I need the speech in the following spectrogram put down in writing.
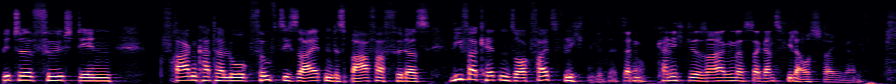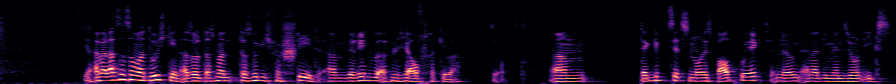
bitte füllt den Fragenkatalog, 50 Seiten des BAFA für das Lieferketten-Sorgfaltspflichtengesetz. Dann auf. kann ich dir sagen, dass da ganz viele aussteigen werden. Ja. Aber lass uns noch mal durchgehen, also dass man das wirklich versteht. Ähm, wir reden über öffentliche Auftraggeber. So. Ähm, da gibt es jetzt ein neues Bauprojekt in irgendeiner Dimension X.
